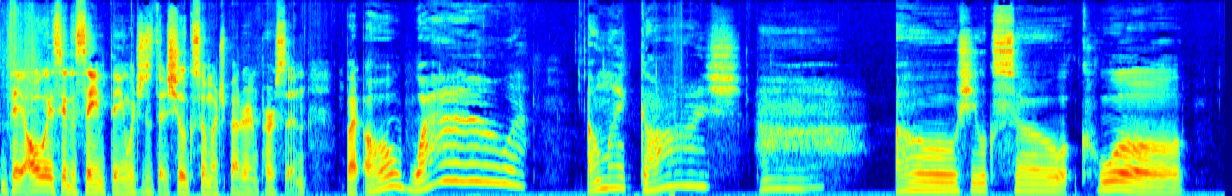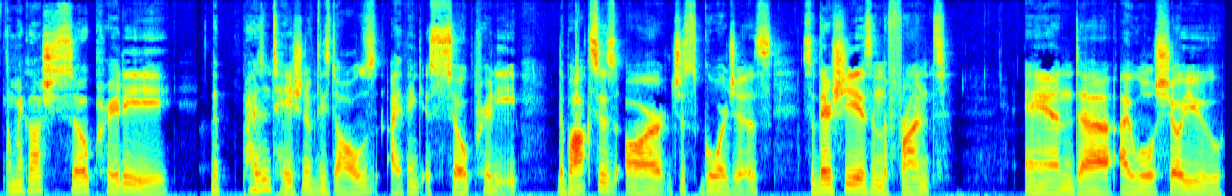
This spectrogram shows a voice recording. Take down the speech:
they always say the same thing, which is that she looks so much better in person. But oh, wow. Oh my gosh. Oh, she looks so cool. Oh my gosh, she's so pretty. The presentation of these dolls, I think, is so pretty. The boxes are just gorgeous. So there she is in the front, and uh, I will show you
